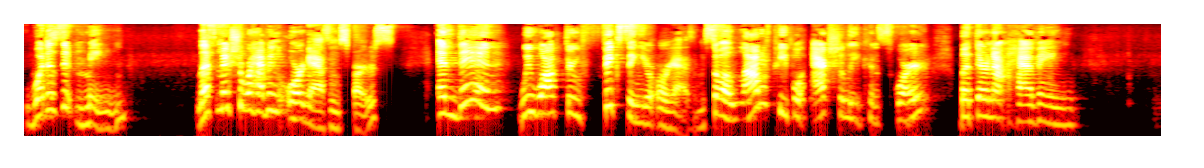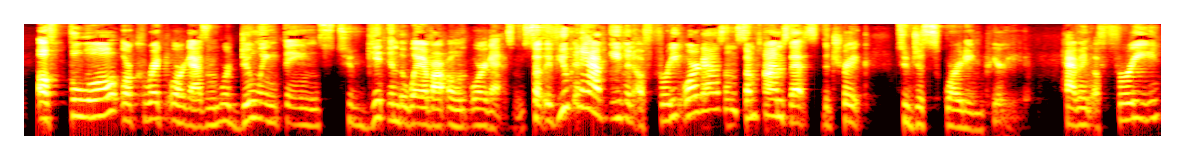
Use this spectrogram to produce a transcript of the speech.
What does it mean? Let's make sure we're having orgasms first. And then we walk through fixing your orgasm. So a lot of people actually can squirt, but they're not having a full or correct orgasm. We're doing things to get in the way of our own orgasm. So if you can have even a free orgasm, sometimes that's the trick to just squirting, period. Having a free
